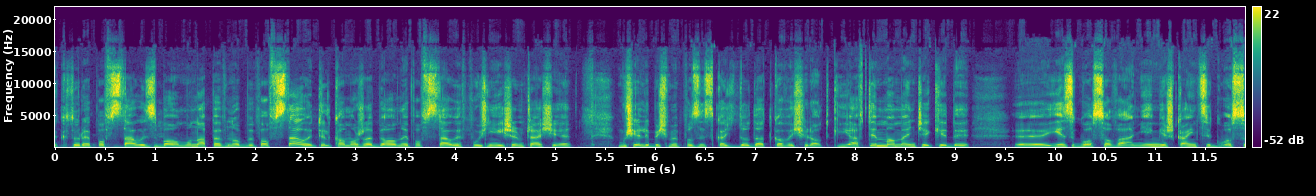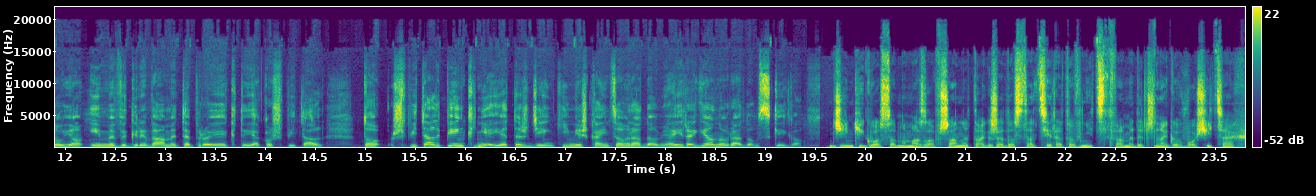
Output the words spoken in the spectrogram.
y, które powstały z BOM-u, na pewno by powstały, tylko może by one powstały w późniejszym czasie. Musielibyśmy pozyskać dodatkowe środki, a w tym momencie, kiedy y, jest głosowanie, mieszkańcy głosują i my wygrywamy te projekty jako szpital, to szpital pięknieje też dzięki mieszkańcom Radomia i regionu Dzięki głosom Mazowszan także do stacji ratownictwa medycznego w Włosicach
